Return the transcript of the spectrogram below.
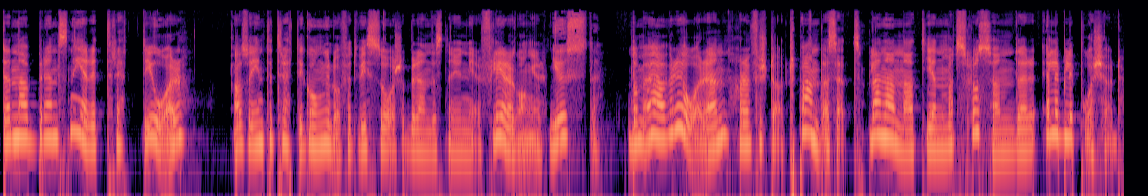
Den har bränts ner i 30 år, alltså inte 30 gånger då, för att vissa år så brändes den ju ner flera gånger. Just det. De övriga åren har den förstörts på andra sätt, bland annat genom att slå sönder eller bli påkörd.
